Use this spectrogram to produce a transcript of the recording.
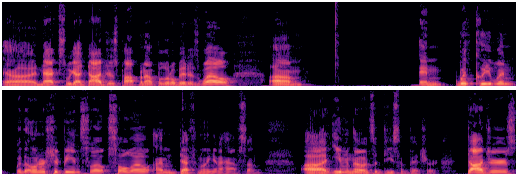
Uh, next, we got Dodgers popping up a little bit as well. Um, and with Cleveland, with ownership being slow, so low, I'm definitely going to have some, uh, even though it's a decent pitcher. Dodgers,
